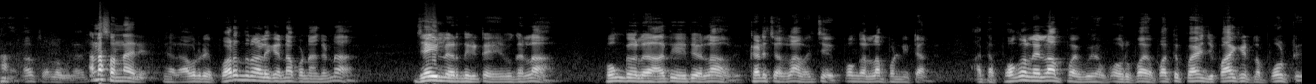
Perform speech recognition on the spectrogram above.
அதெல்லாம் சொல்லக்கூடாது. ஆனா சொன்னாரு. அவருடைய பிறந்த நாளுக்கு என்ன பண்ணாங்கன்னா ஜெயிலில் இருந்துக்கிட்டு இவங்கெல்லாம் பொங்கல் அது இது எல்லாம் கிடைச்சதெல்லாம் வச்சு பொங்கல்லாம் பண்ணிட்டாங்க. அந்த பொங்கல் எல்லாம் ஒரு ப பத்து பதினஞ்சு பாக்கெட்டில் போட்டு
